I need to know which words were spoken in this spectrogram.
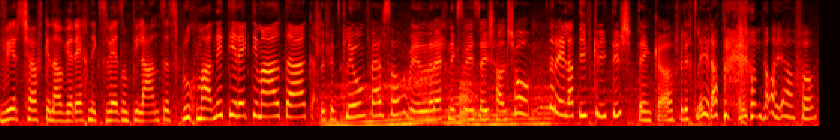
Wirtschaft, genau wie Rechnungswesen und Bilanzen, das braucht man halt nicht direkt im Alltag. Ich finde es ein bisschen unfair so, weil Rechnungswesen ist halt schon relativ kritisch. Ich denke, vielleicht Lehrer kann neu anfangen.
